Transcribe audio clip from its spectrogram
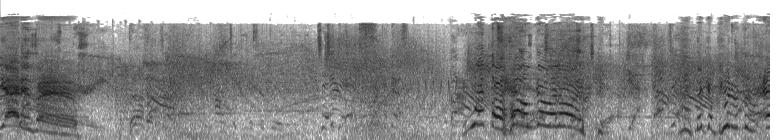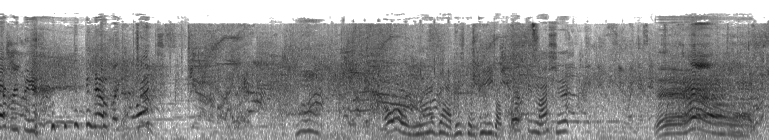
Get his ass! What the hell's going on? The computer threw everything. I was like, what? Oh my god, these computers are fucking my shit. Ah.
